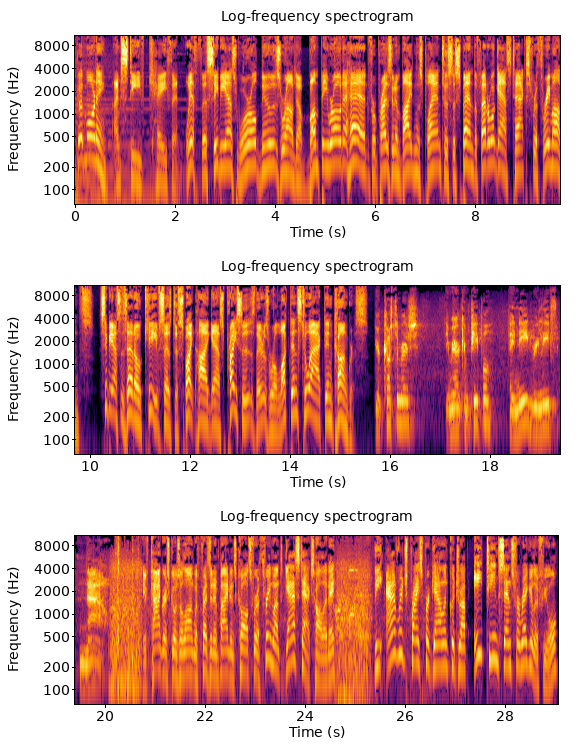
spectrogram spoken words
Good morning. I'm Steve Kathan with the CBS World News Roundup. Bumpy road ahead for President Biden's plan to suspend the federal gas tax for three months. CBS's Ed O'Keefe says despite high gas prices, there's reluctance to act in Congress. Your customers, the American people, they need relief now. If Congress goes along with President Biden's calls for a three month gas tax holiday, the average price per gallon could drop 18 cents for regular fuel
